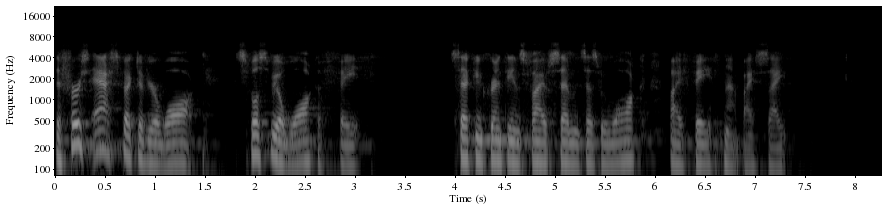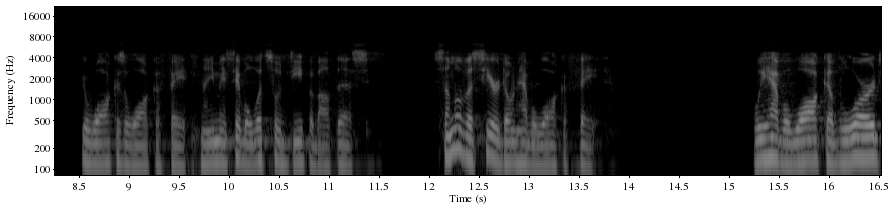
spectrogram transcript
The first aspect of your walk is supposed to be a walk of faith. 2 Corinthians 5 7 says, We walk by faith, not by sight. Your walk is a walk of faith. Now you may say, Well, what's so deep about this? Some of us here don't have a walk of faith. We have a walk of, Lord,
